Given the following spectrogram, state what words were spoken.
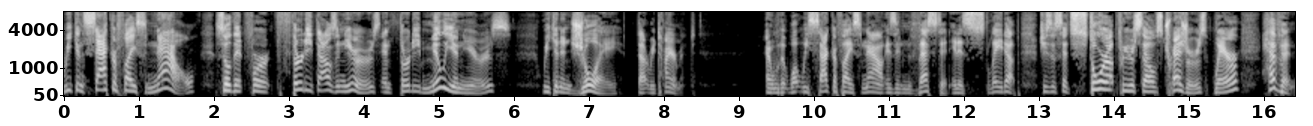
We can sacrifice now so that for 30,000 years and 30 million years, we can enjoy that retirement and that what we sacrifice now is invested. It is laid up. Jesus said store up for yourselves treasures where? Heaven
